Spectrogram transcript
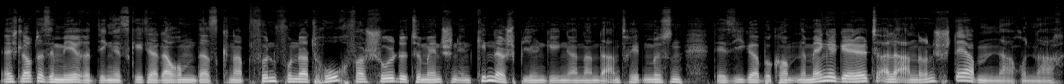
Ich glaube, das sind mehrere Dinge. Es geht ja darum, dass knapp 500 hochverschuldete Menschen in Kinderspielen gegeneinander antreten müssen. Der Sieger bekommt eine Menge Geld, alle anderen sterben nach und nach.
